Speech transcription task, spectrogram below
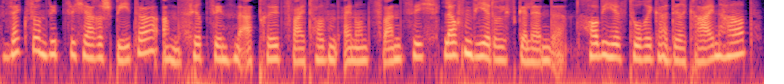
76 Jahre später, am 14. April 2021, laufen wir durchs Gelände. Hobbyhistoriker Dirk Reinhardt,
